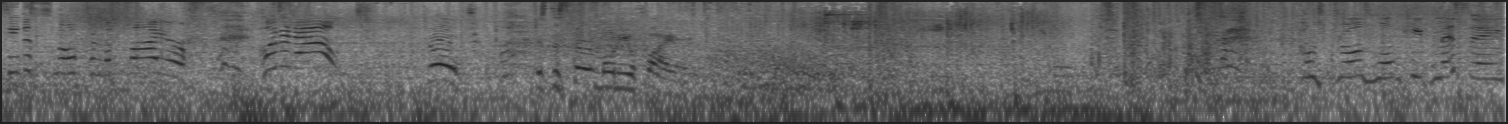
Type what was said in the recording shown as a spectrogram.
See the smoke from the fire! Put it out! Don't! It's the ceremonial fire. Those drills won't keep missing.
